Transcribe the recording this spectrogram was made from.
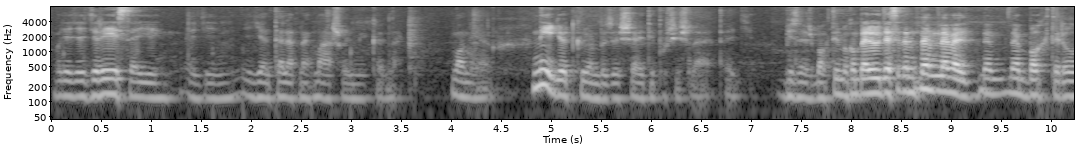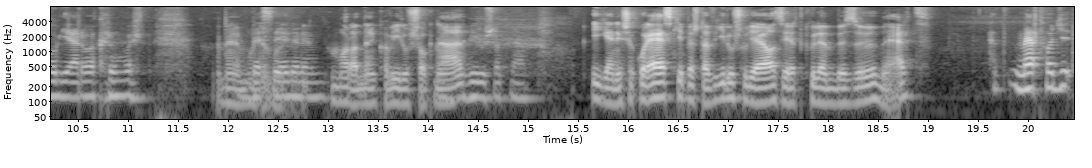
vagy egy-egy részei egy ilyen telepnek máshogy működnek. Van ilyen. Négy-öt különböző sejtípus is lehet egy bizonyos baktériumokon belül, de szerintem nem, nem, egy, nem, nem bakteriológiáról akarunk most nem, beszélni, nem. Maradnánk a vírusoknál. A vírusoknál. Igen, és akkor ehhez képest a vírus ugye azért különböző, mert... Hát mert hogy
